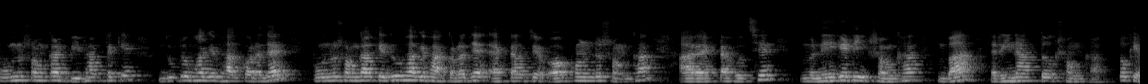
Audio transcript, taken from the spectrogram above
পূর্ণ সংখ্যার বিভাগটাকে দুটো ভাগে ভাগ করা যায়। পূর্ণ সংখ্যাকে দু ভাগে ভাগ করা যায়। একটা হচ্ছে অখণ্ড সংখ্যা আর একটা হচ্ছে নেগেটিভ সংখ্যা বা ঋণাত্মক সংখ্যা। ওকে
